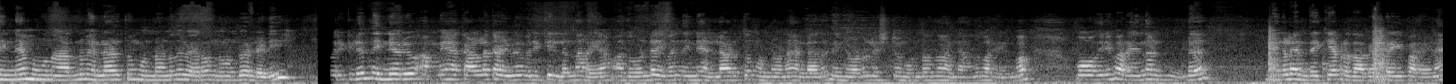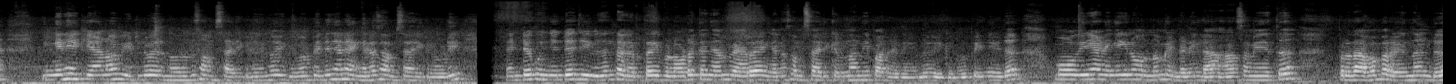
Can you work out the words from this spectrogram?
നിന്നെ മൂന്നാറിനും എല്ലായിടത്തും കൊണ്ടുപോകുന്നത് വേറെ ഒന്നുകൊണ്ടും അല്ലടി. ഒരിക്കലും നിന്നെ ഒരു അമ്മയാക്കാനുള്ള കഴിവ് ഇവനിക്ക് ഇല്ലെന്നറിയാം അതുകൊണ്ട് ഇവൻ നിന്നെ എല്ലായിടത്തും കൊണ്ടുപോകണം. അല്ലാതെ നിന്നോടുള്ള ഇഷ്ടം കൊണ്ടൊന്നും അല്ല. എന്ന് പറയുമ്പോൾ മോഹിനി പറയുന്നുണ്ട് നിങ്ങൾ എന്തൊക്കെയാ പ്രതാപേട്ട ഈ പറയണേ? ഇങ്ങനെയൊക്കെയാണോ വീട്ടിൽ വരുന്നവരോട് സംസാരിക്കണമെന്ന് ചോദിക്കുമ്പോൾ പിന്നെ ഞാൻ എങ്ങനെ സംസാരിക്കണോടി? എന്റെ കുഞ്ഞിന്റെ ജീവിതം തകർത്ത ഇവളോടൊക്കെ ഞാൻ വേറെ എങ്ങനെ സംസാരിക്കണം എന്നാണ് നീ പറയുന്നതെന്ന് ചോദിക്കുന്നു. പിന്നീട് മോഹിനിയാണെങ്കിലും ഒന്നും മിണ്ടണില്ല. ആ സമയത്ത് പ്രതാപം പറയുന്നുണ്ട്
